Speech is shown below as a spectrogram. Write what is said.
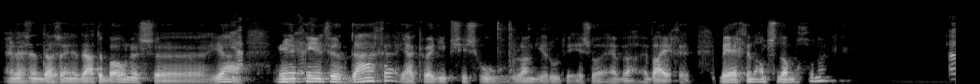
En dat is, dat is inderdaad de bonus. eh, ja. Ja. Een- Ja. 21 dagen. Ja, ik weet niet precies hoe lang die route is hoor. En, en waar je, ben je echt in Amsterdam begonnen? Eh,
